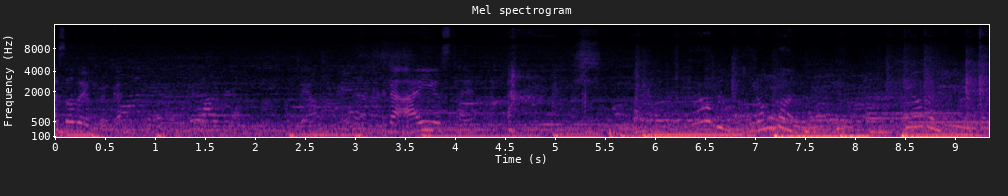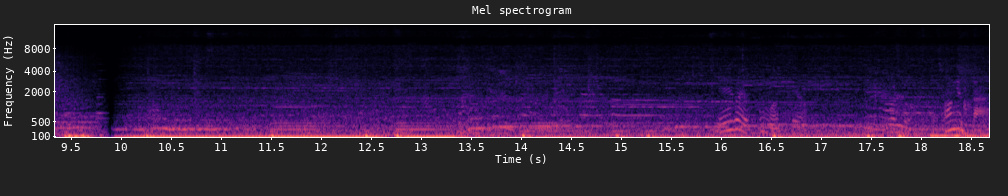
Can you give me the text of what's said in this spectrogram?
내가 써도 예쁠까? 어때요? 약간 아이유 스타일. 헤어밴드 이런 건 헤어밴드. 얘가 예쁜 것 같아요. 이걸로 정했다.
